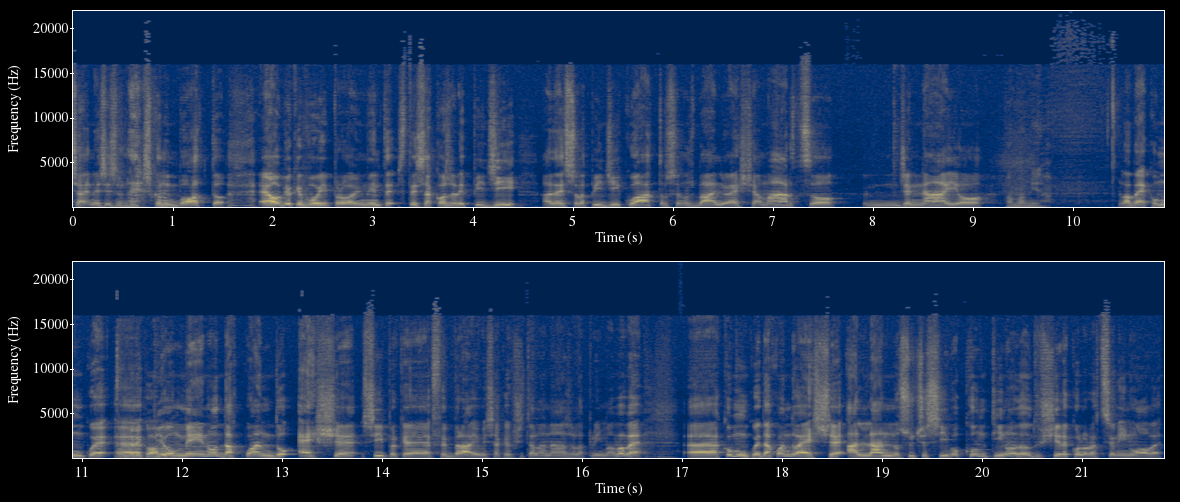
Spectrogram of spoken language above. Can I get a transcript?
cioè, nel senso, ne escono un botto. È ovvio che voi probabilmente, stessa cosa le PG, adesso la PG4, se non sbaglio, esce a marzo, mm, gennaio. Mamma mia. Vabbè, comunque, eh, più o meno da quando esce, sì, perché è febbraio mi sa che è uscita la NASA la prima, vabbè, eh, comunque da quando esce all'anno successivo continuano ad uscire colorazioni nuove.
